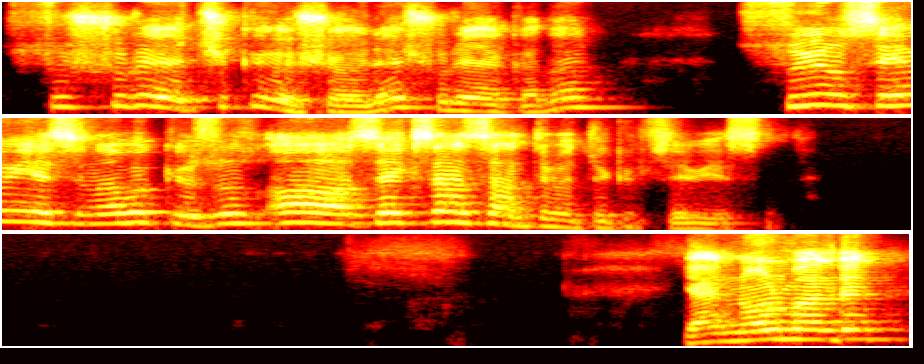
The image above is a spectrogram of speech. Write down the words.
su şuraya çıkıyor şöyle şuraya kadar. Suyun seviyesine bakıyorsunuz. Aa 80 santimetre küp seviyesinde. Yani normalde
